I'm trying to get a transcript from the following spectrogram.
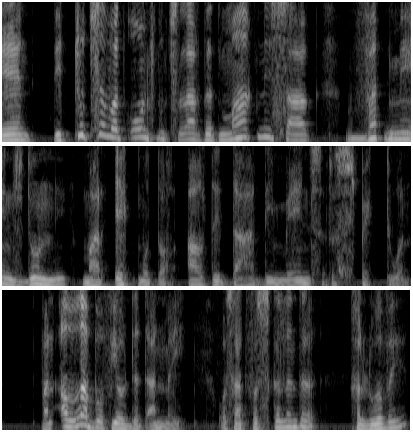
En die toetse wat ons moet slaag, dit maak nie saak wat mens doen nie, maar ek moet tog altyd daardie mens respek toon. Want Allah beveel dit aan my. Ons het verskillende gelowe het.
